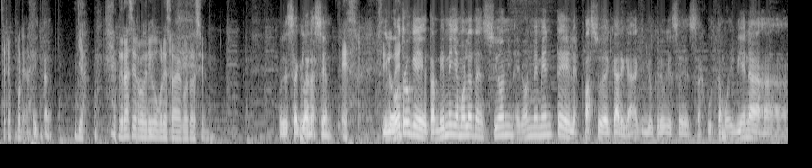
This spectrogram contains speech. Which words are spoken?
Tres por ahí está, Ya. Gracias, Rodrigo, por esa acotación. Por esa aclaración. Eso. Y lo otro que también me llamó la atención enormemente es el espacio de carga, que yo creo que se, se ajusta muy bien a, a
